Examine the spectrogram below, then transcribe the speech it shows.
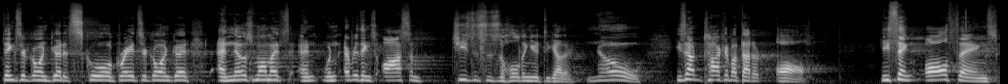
things are going good at school, grades are going good. And those moments, and when everything's awesome, Jesus is holding you together. No, he's not talking about that at all. He's saying all things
